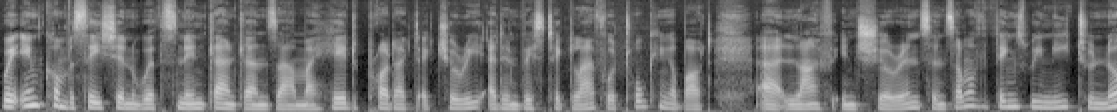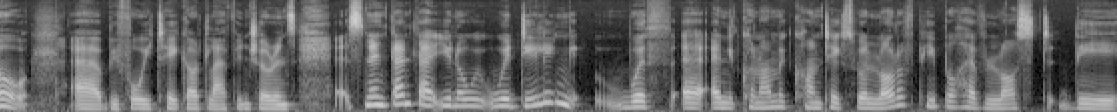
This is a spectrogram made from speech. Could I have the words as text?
We're in conversation with Snenhlanhla Nzama, Head Product Actuary at Investec Life. We're talking about uh, life insurance and some of the things we need to know uh, before we take out life insurance. Uh, Snenhlanhla, you know, we're dealing with uh, an economic context where a lot of people have lost their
